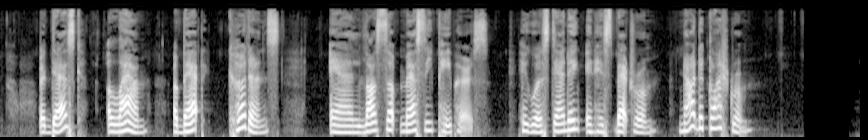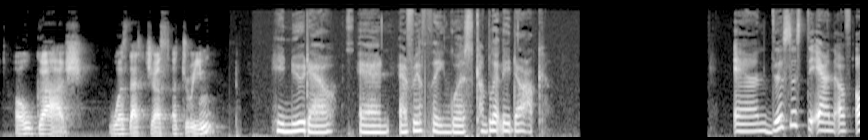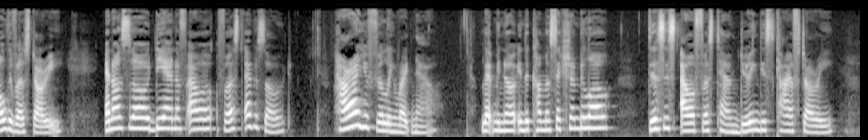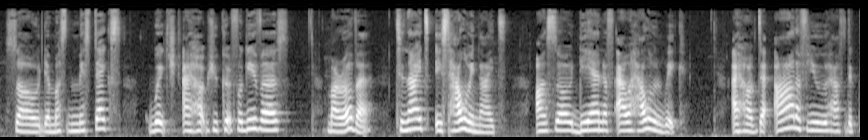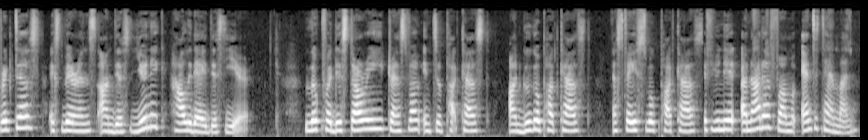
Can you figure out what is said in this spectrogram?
A desk a lamp, a bed, curtains, and lots of messy papers. He was standing in his bedroom, not the classroom. Oh gosh, was that just a dream? He knew that, and everything was completely dark. And this is the end of Oliver's story, and also the end of our first episode. How are you feeling right now? Let me know in the comment section below. This is our first time doing this kind of story, so there must be mistakes, which I hope you could forgive us. Moreover, tonight is Halloween night, also the end of our Halloween week. I hope that all of you have the greatest experience on this unique holiday this year. Look for this story transformed into podcast on Google Podcast and Facebook podcast if you need another form of entertainment.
